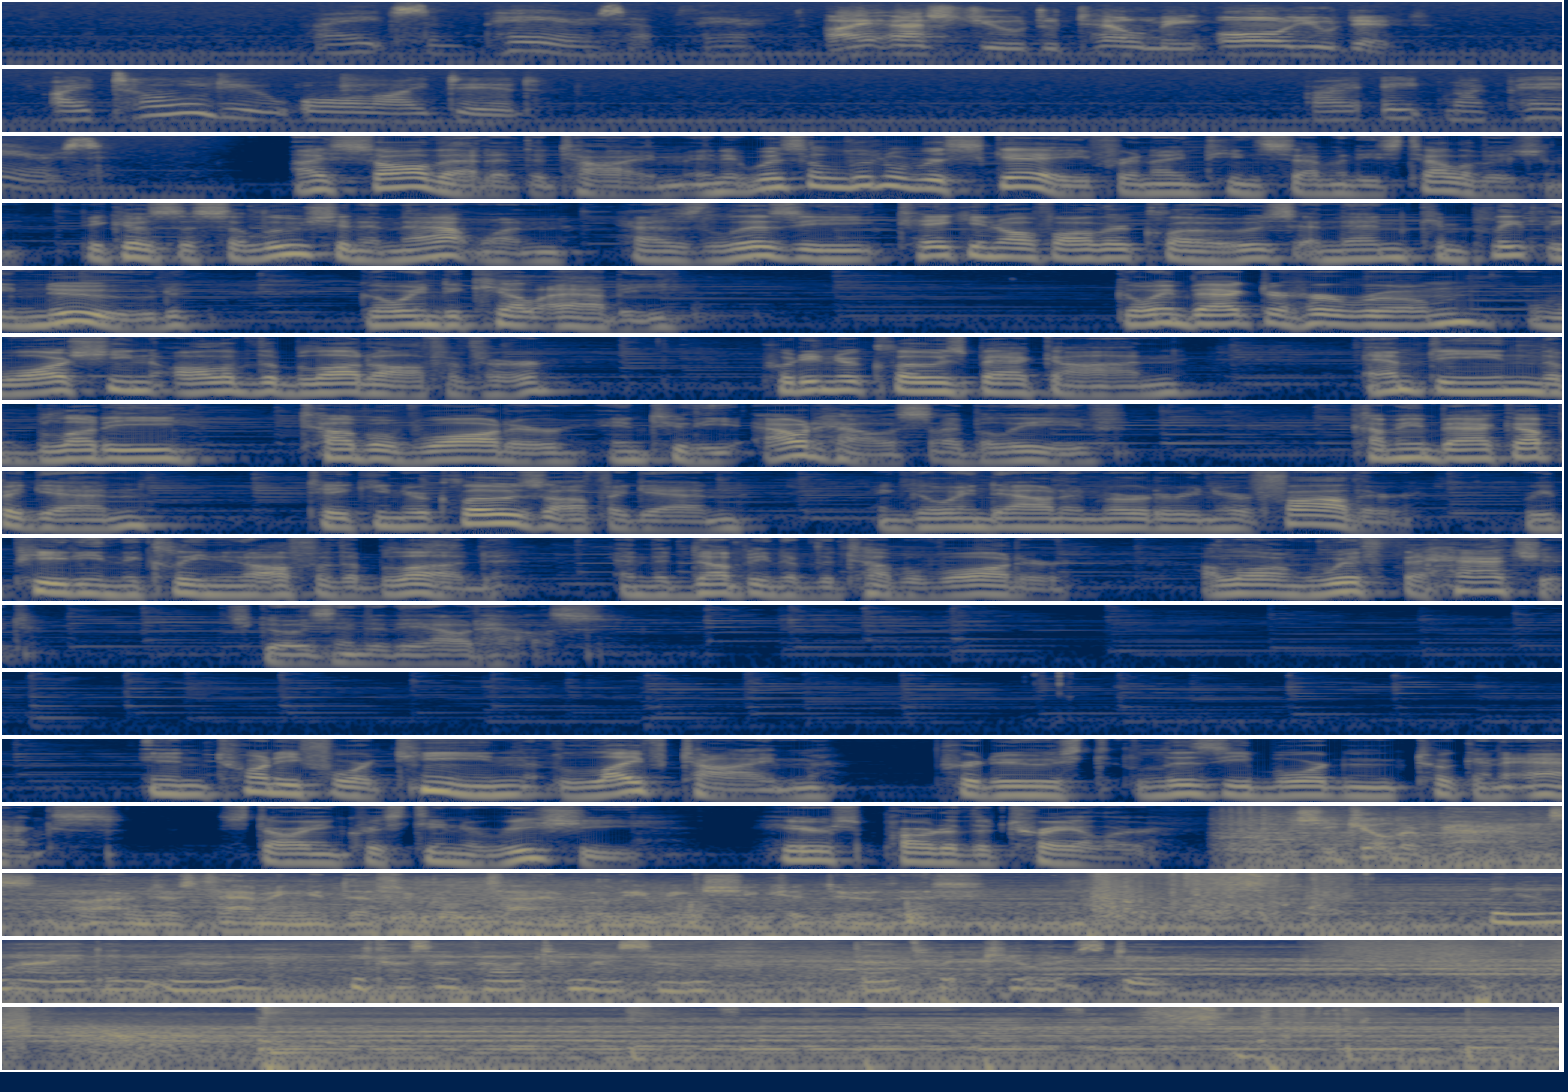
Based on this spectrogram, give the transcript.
I ate some pears up there. I asked you to tell me all you did. I told you all I did. I ate my pears. I saw that at the time, and it was a little risque for 1970s television because the solution in that one has Lizzie taking off all her clothes and then completely nude going to kill Abby, going back to her room, washing all of the blood off of her, putting her clothes back on, emptying the bloody tub of water into the outhouse, I believe, coming back up again, taking her clothes off again, and going down and murdering her father, repeating the cleaning off of the blood and the dumping of the tub of water, along with the hatchet, which goes into the outhouse. In 2014, Lifetime produced Lizzie Borden Took an Axe, starring Christina Ricci. Here's part of the trailer. She killed her parents. Well, I'm just having a difficult time believing she could do this. You know why I didn't run? Because I thought to myself, that's what killers do.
